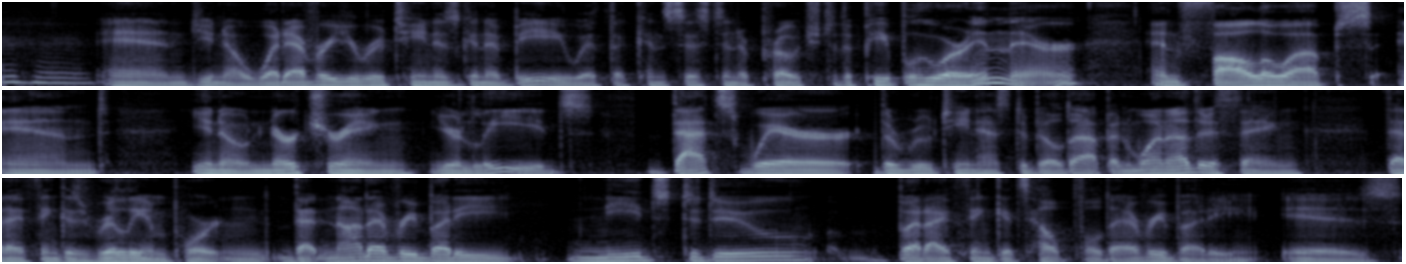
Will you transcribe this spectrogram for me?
mm-hmm. and you know whatever your routine is going to be with a consistent approach to the people who are in there and follow-ups and you know nurturing your leads that's where the routine has to build up and one other thing that i think is really important that not everybody needs to do, but I think it's helpful to everybody is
